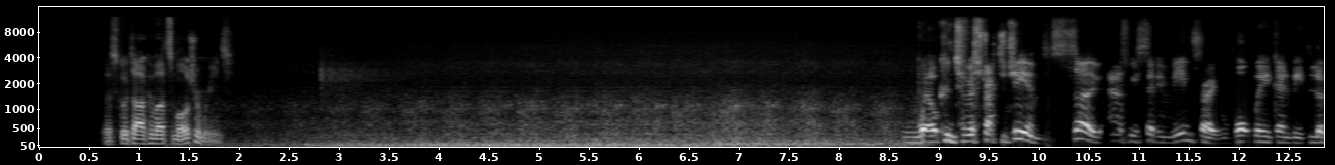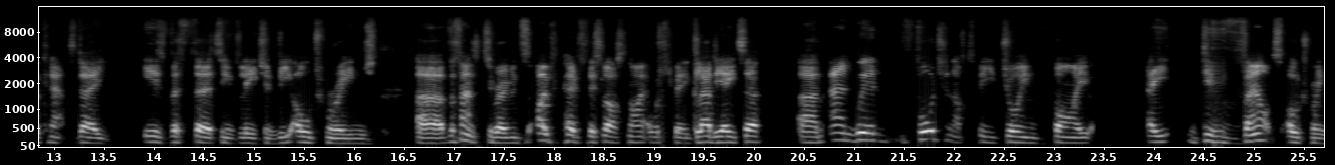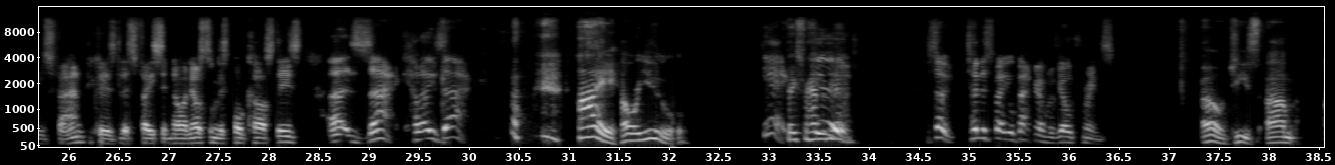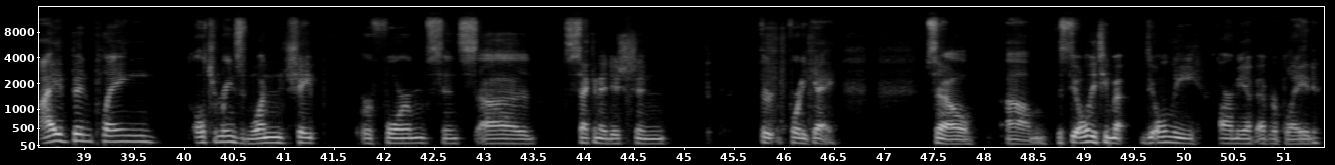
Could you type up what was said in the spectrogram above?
let's go talk about some Ultramarines. Welcome to the Strategium. So, as we said in the intro, what we're going to be looking at today is the 13th Legion, the Ultramarines, uh, the Fantasy Romans. I prepared for this last night. I watched a bit of Gladiator. Um, and we're fortunate enough to be joined by a devout Ultramarines fan, because let's face it, no one else on this podcast is. Uh, Zac. Hello, Zac. Hi, how are you? Yeah. Thanks for having good. me. So, tell us about your background with the Ultramarines. Oh, geez. Um, I've been playing Ultramarines in one shape or form since uh, second edition 40k. So um, it's the only team, the only army I've ever played,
